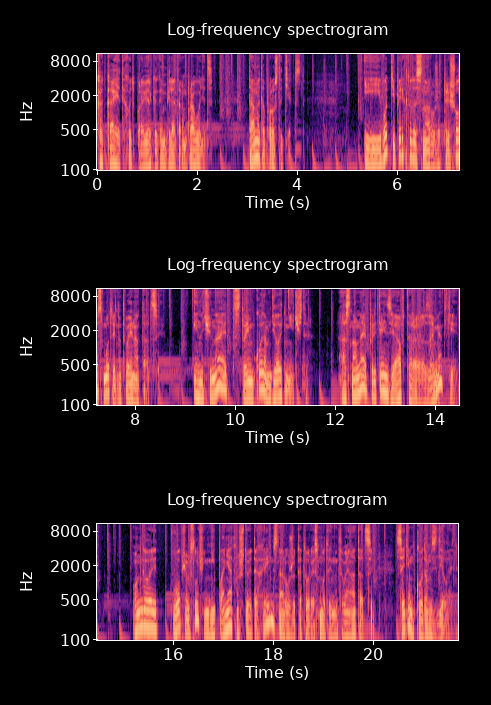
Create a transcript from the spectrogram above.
какая-то хоть проверка компилятором проводится. Там это просто текст. И вот теперь кто-то снаружи пришел, смотрит на твои нотации и начинает с твоим кодом делать нечто. Основная претензия автора заметки, он говорит, в общем случае непонятно, что эта хрень снаружи, которая смотрит на твои нотации, с этим кодом сделает.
